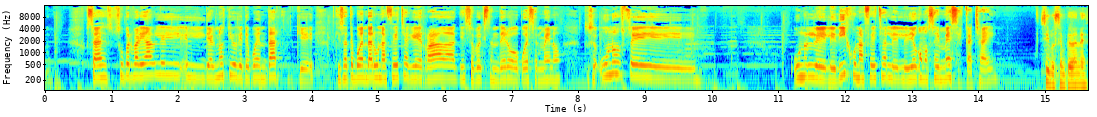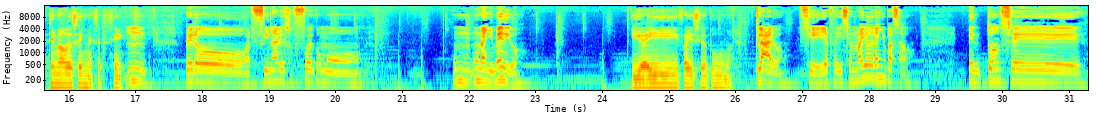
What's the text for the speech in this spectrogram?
O sea, es súper variable el, diagnóstico que te pueden dar, porque quizás te pueden dar una fecha que es errada, que se puede extender o puede ser menos. Entonces, uno se... Uno le, dijo una fecha, le, dio como seis meses, ¿cachai? Sí, pues siempre dan estimado de seis meses, sí. Mm pero al final eso fue como un, año y medio. Y de ahí falleció tu mamá. Claro, sí, ella falleció en mayo del año pasado. Entonces,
